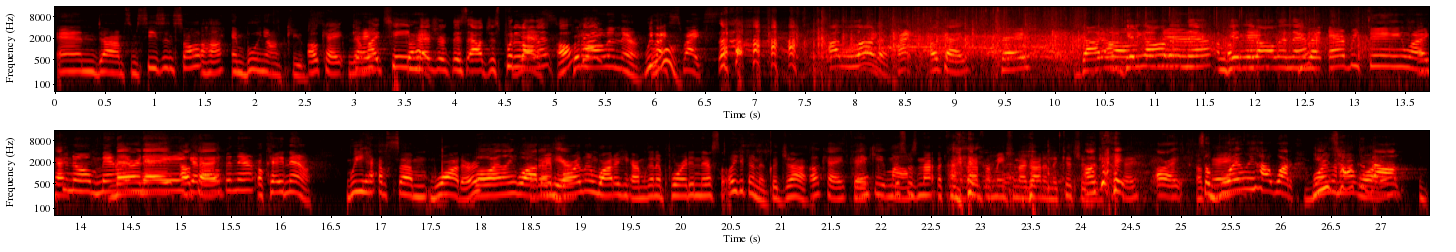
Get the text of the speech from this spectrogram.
and um, some seasoned salt, Uh-huh. and bouillon cubes. Okay, now my team measured this out. Just put it Yes, all in? Okay. put it all in there. We like spice. I love it. Okay. Okay. Got it. I'm getting all in there. I'm getting it all in there. You let everything, like, Okay. you know, marinate, Marinate, get okay. all up in there. Okay, now, we have some water. Boiling water okay, here. boiling water here. I'm going to pour it in there. So, oh, you're doing a good job. Okay, thank you, Mom. This was not the kind of affirmation I got in the kitchen. Okay. All right. So boiling hot water. Boiling you talk hot water.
